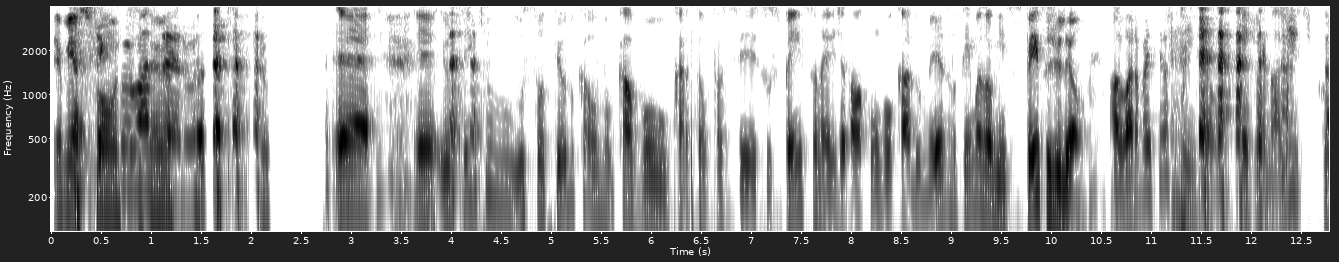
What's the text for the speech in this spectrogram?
Tem minhas fontes. Foi minhas... É, é, eu sei que o, o Soteudo cavou, cavou o cartão para ser suspenso, né? Ele já estava convocado mesmo. Tem mais alguém suspenso, Julião? Agora vai ser assim, então. Você é jornalístico?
